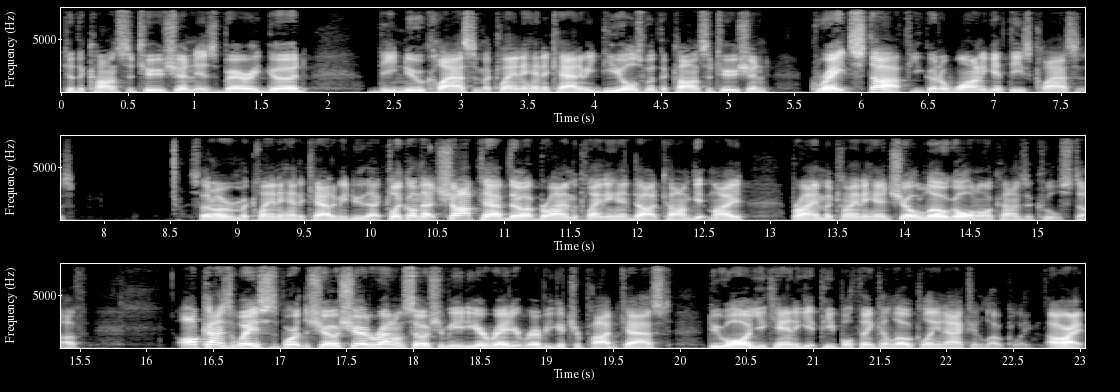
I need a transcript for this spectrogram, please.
to the Constitution is very good. The new class at McClanahan Academy deals with the Constitution. Great stuff. You're going to want to get these classes. So head over to McClanahan Academy do that. Click on that shop tab though at brionmcclanahan.com. Get my Brion McClanahan Show logo and all kinds of cool stuff all kinds of ways to support the show. Share it around on social media, rate it wherever you get your podcast. Do all you can to get people thinking locally and acting locally. All right.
